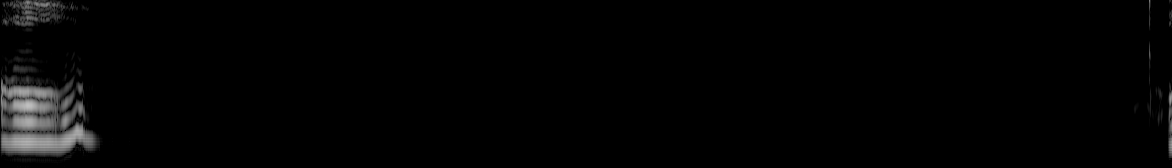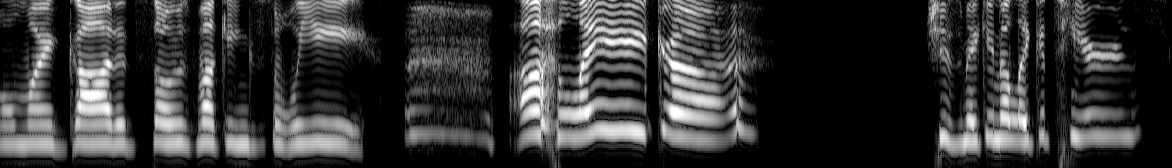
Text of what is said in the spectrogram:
Oh. Oh my god, it's so fucking sweet. A lake. She's making a lake of tears.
